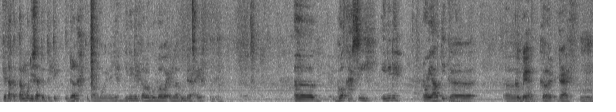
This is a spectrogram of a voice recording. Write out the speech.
kita ketemu di satu titik udahlah kita omongin aja. Gini deh kalau gue bawain lagu drive. Eh gue kasih ini deh royalti ke Ke band. ke drive. Hmm.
